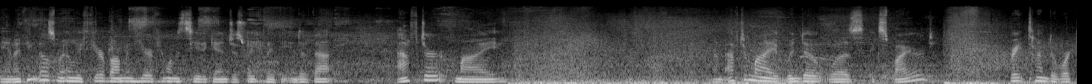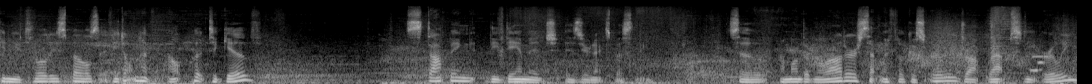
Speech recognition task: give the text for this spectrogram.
And I think that was my only fear bomb in here. If you want to see it again, just replay the end of that. After my um, after my window was expired, great time to work in utility spells. If you don't have output to give, stopping the damage is your next best thing. So I'm on the Marauder, set my focus early, drop Rhapsody early.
